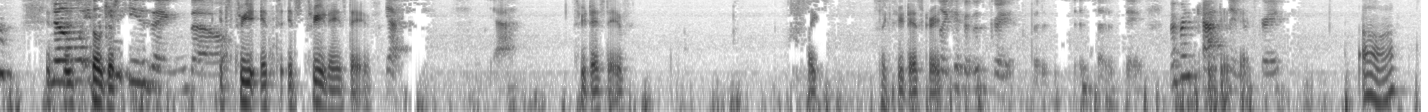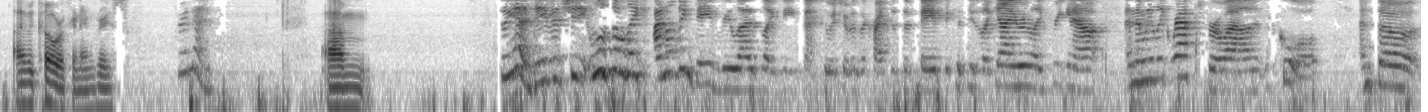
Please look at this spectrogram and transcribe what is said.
It's, no. it's It's, still just confusing though. it's three it's it's three days, Dave. yes. Yeah. Three days, Dave. Like like three days, Grace. Like if it was Grace, but it's instead it's Dave. My friend's cat's name is Grace. oh, I have a coworker named Grace. Very nice. Um, So yeah, Dave is shitty. Well, so like I don't think Dave realized like the extent to which it was a crisis of faith because he was like, yeah, you were like freaking out, and then we like rapped for a while and it was cool. And so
